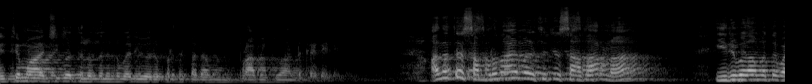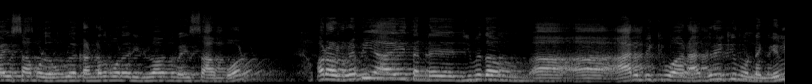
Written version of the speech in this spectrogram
നിത്യമായ ജീവിതത്തിലും നിനക്ക് വലിയൊരു പ്രതിഫലം പ്രാപിക്കുവാൻ കഴിയും. അന്നത്തെ സമ്പ്രദായം അനുസരിച്ച് സാധാരണ ഇരുപതാമത്തെ വയസ്സാകുമ്പോൾ നമ്മൾ കണ്ടതുപോലെ ഒരു ഇരുപതാമത്തെ വയസ്സാകുമ്പോൾ ഒരാൾ റബിയായി തന്റെ ജീവിതം ആരംഭിക്കുവാൻ ആഗ്രഹിക്കുന്നുണ്ടെങ്കിൽ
